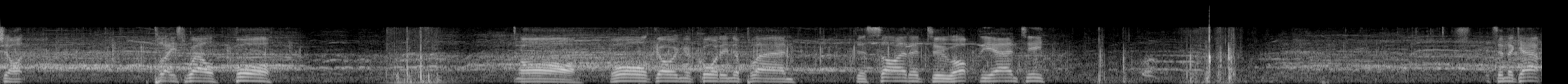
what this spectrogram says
shot. Placed well. Four. Oh, all going according to plan. Decided to up the ante. It's in the gap.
